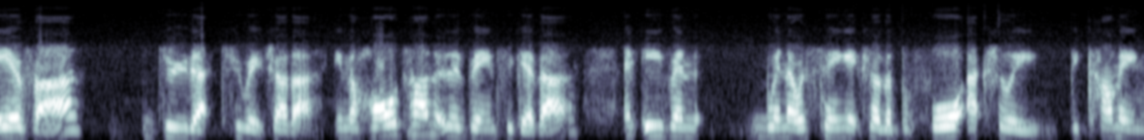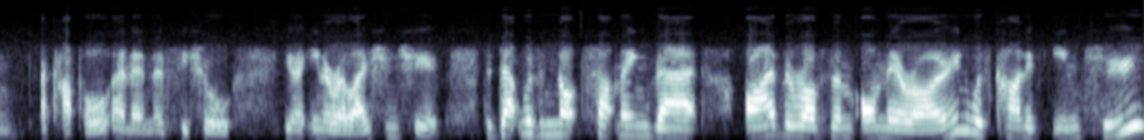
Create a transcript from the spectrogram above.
ever do that to each other in the whole time that they've been together and even when they were seeing each other before actually becoming a couple and an official, you know, in a relationship, that that was not something that either of them on their own was kind of into.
